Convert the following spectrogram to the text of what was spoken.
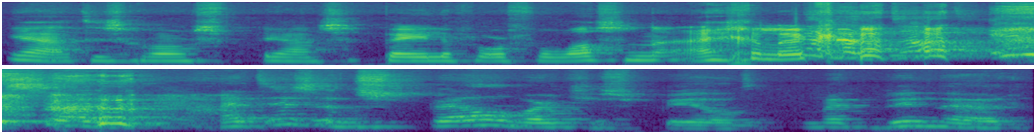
ja, het is gewoon ja, spelen voor volwassenen eigenlijk. Ja, dat is het. Het is een spel wat je speelt. Met binnen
